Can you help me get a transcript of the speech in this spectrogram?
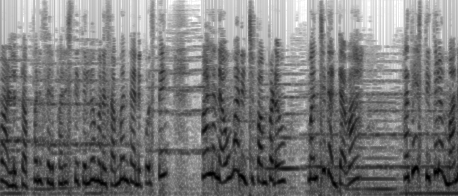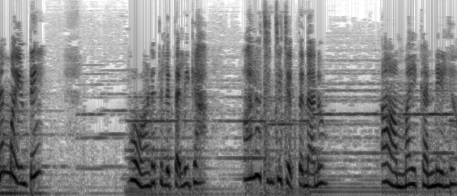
వాళ్ళు తప్పనిసరి పరిస్థితుల్లో మన సంబంధానికి వస్తే వాళ్ళని అవమానించి పంపడం మంచిదంటావా? అదే స్థితిలో మనమ్మాయి ఉంటే? ఓ ఆడపిల్ల తల్లిగా ఆలోచించి చెప్తున్నాను. ఆ అమ్మాయి కన్నీళ్ళు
